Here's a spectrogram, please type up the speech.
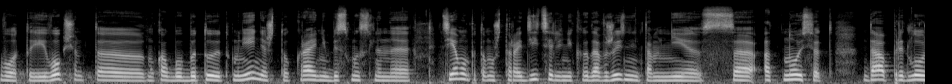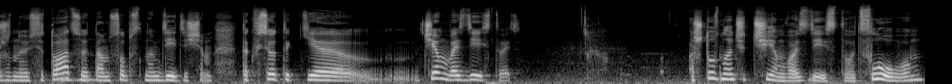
Вот, и, в общем-то, ну, как бы бытует мнение, что крайне бессмысленная тема, потому что родители никогда в жизни там не соотносят, да, предложенную ситуацию mm-hmm. там собственным детищем. Так все-таки чем воздействовать? А что значит чем воздействовать? Словом,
